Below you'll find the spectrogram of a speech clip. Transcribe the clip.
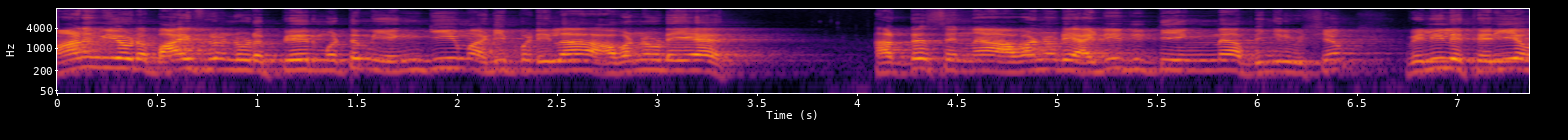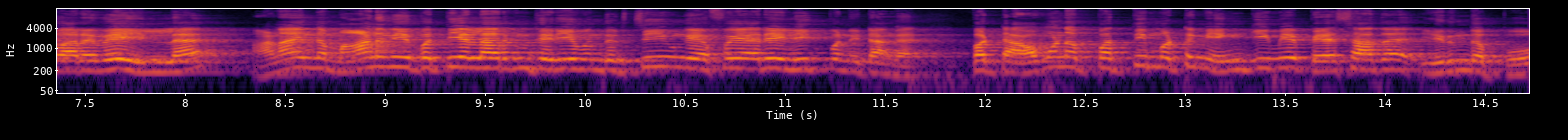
மாணவியோட பாய் ஃப்ரெண்டோட பேர் மட்டும் எங்கேயும் அடிப்படையில் அவனுடைய அட்ரஸ் என்ன அவனுடைய ஐடென்டிட்டி என்ன அப்படிங்கிற விஷயம் வெளியில் தெரிய வரவே இல்லை. ஆனால் இந்த மாணவியை பற்றி எல்லாருக்கும் தெரிய வந்துருச்சு. இவங்க எஃப்ஐஆரே லீக் பண்ணிட்டாங்க. பட் அவனை பற்றி மட்டும் எங்கேயுமே பேசாத இருந்தப்போ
